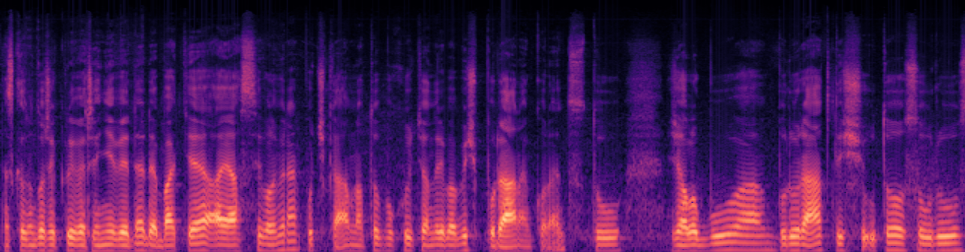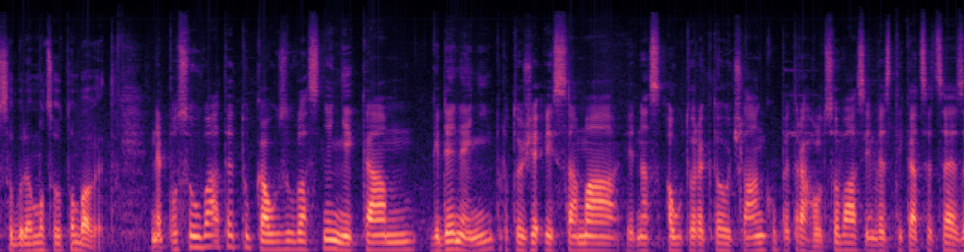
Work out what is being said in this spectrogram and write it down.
Dneska jsme to řekli veřejně v jedné debatě a já si velmi rád počkám na to, pokud Andrej Babiš podá nakonec tu žalobu a budu rád, když u toho soudu se bude moci o tom bavit. Neposouváte tu kauzu vlastně někam, kde není, protože i sama jedna z autorek toho článku Petra Holcová z Investigace.cz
